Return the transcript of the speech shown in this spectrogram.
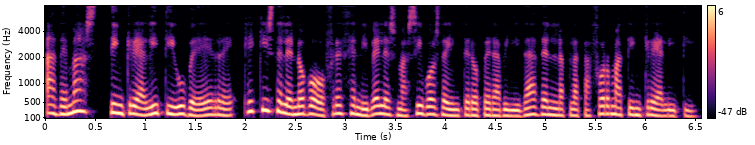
Además, Tincreality VR X de Lenovo ofrece niveles masivos de interoperabilidad en la plataforma Tincreality.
